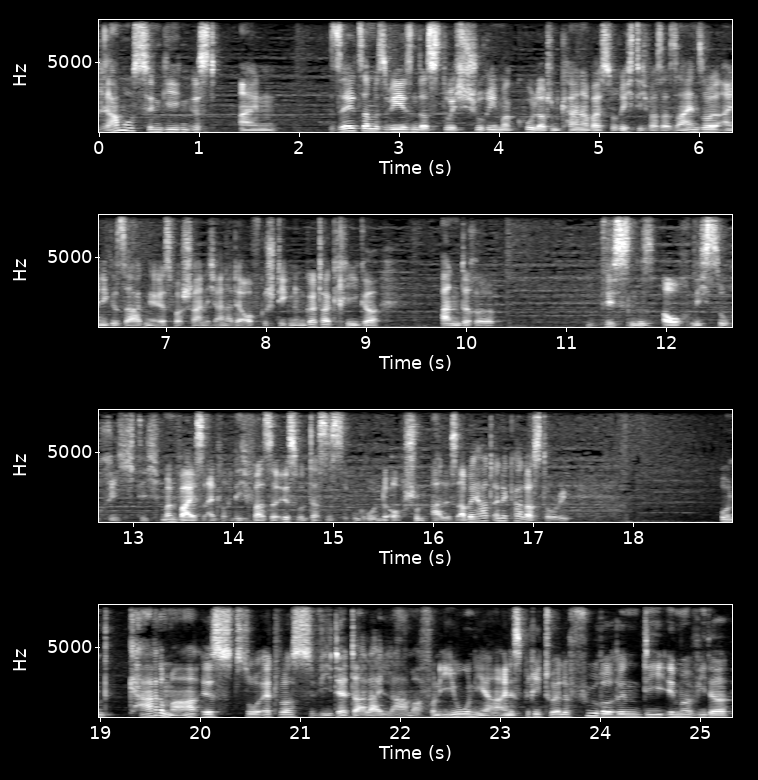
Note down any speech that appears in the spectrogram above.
Ramus hingegen ist ein seltsames Wesen, das durch Shurima kullert und keiner weiß so richtig, was er sein soll. Einige sagen, er ist wahrscheinlich einer der aufgestiegenen Götterkrieger, andere wissen es auch nicht so richtig. Man weiß einfach nicht, was er ist und das ist im Grunde auch schon alles. Aber er hat eine Color Story. Und Karma ist so etwas wie der Dalai Lama von Ionia, eine spirituelle Führerin, die immer wieder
